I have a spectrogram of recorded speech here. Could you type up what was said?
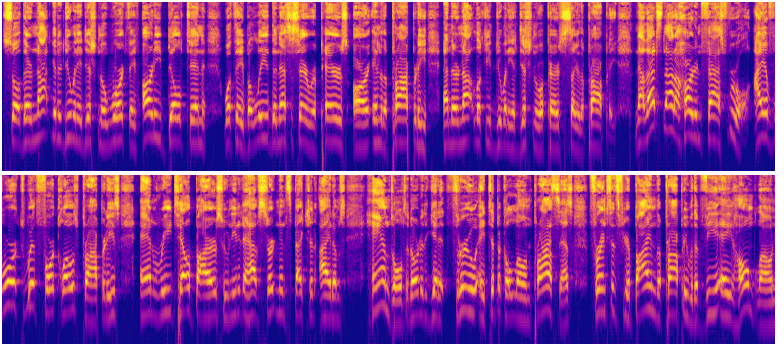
So they're not going to do any additional work. They've already built in what they believe the necessary repairs are into the property, and they're not looking to do any additional repairs to sell you the property. Now, that's not a hard and fast rule. I have worked with foreclosed properties and retail buyers who needed to have certain inspection items handled in order to get it through a typical loan process. For instance, if you're buying the property with a VA home loan,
